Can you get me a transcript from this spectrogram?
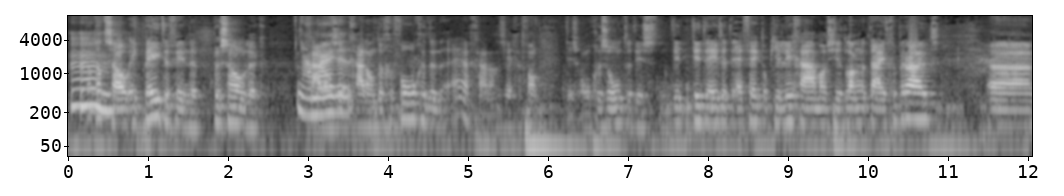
Mm. Dat zou ik beter vinden, persoonlijk. Ja, ga, maar dan, eh, ga dan de gevolgen, de, eh, ga dan zeggen van het is ongezond, het is, dit, dit heeft het effect op je lichaam als je het lange tijd gebruikt. Ehm,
